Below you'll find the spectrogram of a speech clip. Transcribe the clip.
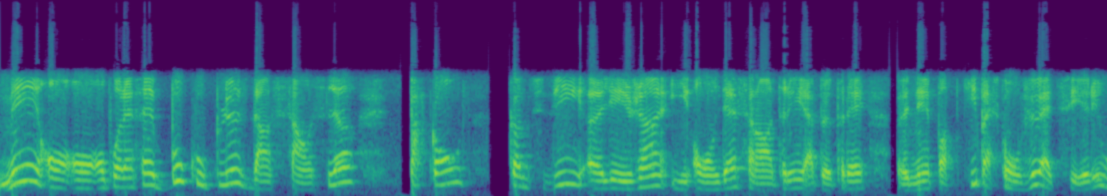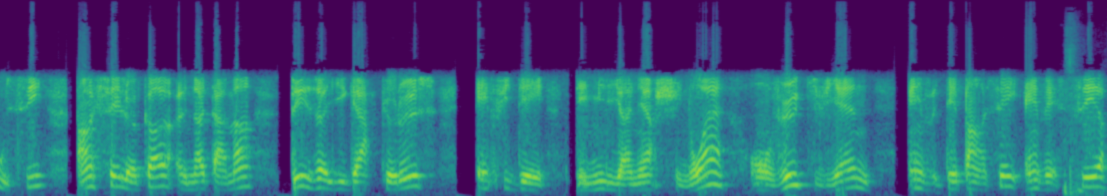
mais on, on, on pourrait faire beaucoup plus dans ce sens-là. Par contre, comme tu dis, euh, les gens, ils- on laisse rentrer à peu près euh, n'importe qui parce qu'on veut attirer aussi, hein, c'est le cas euh, notamment des oligarques russes et puis des, millionnaires chinois. On veut qu'ils viennent dépenser, investir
